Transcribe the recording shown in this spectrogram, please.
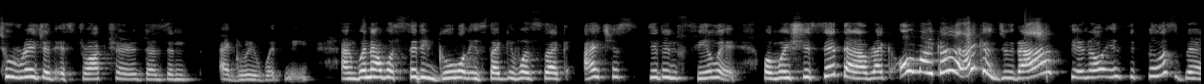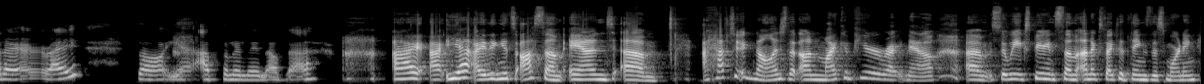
too rigid a structure doesn't agree with me. And when I was setting goal, it's like, it was like, I just didn't feel it. But when she said that, I'm like, oh my God, I can do that. You know, it feels better, right? So yeah, absolutely love that. I, I, yeah, I think it's awesome, and um, I have to acknowledge that on my computer right now. Um, so we experienced some unexpected things this morning.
